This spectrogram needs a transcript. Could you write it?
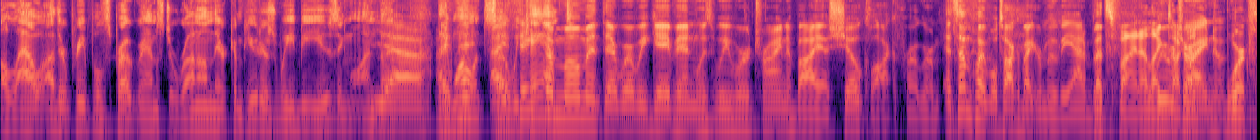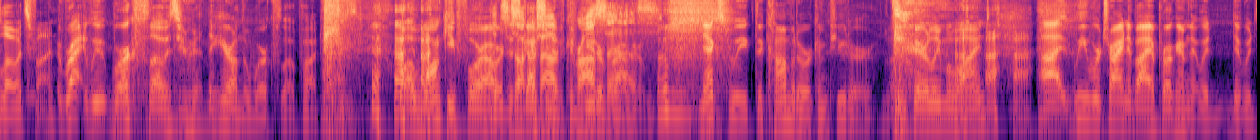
allow other people's programs to run on their computers. We'd we'd be using one. But yeah, they I won't, thi- so I we think can't. the moment that where we gave in was we were trying to buy a show clock program. At some point, we'll talk about your movie, Adam. but That's fine. I like we were talking trying about to- workflow. It's fine. Right, we, workflow is here on the Workflow podcast. well, a wonky four-hour Let's talk discussion about of computer process. programs. Next week, the Commodore computer, fairly maligned. Uh, we were trying to buy a program that would that would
